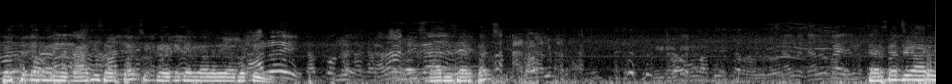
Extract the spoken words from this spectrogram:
ప్రస్తుతం మరియు మాజీ సర్పంచ్ ఇంకా ఎన్నికలు కాలేదు కాబట్టి మాజీ సర్పంచ్ సర్పంచ్ గారు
